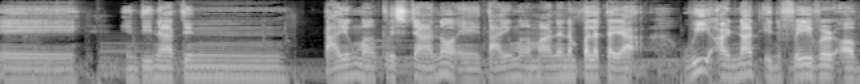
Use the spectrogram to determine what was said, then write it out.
eh, hindi natin tayong mga Kristiyano, eh, tayong mga mananampalataya, we are not in favor of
